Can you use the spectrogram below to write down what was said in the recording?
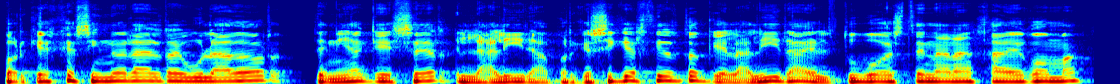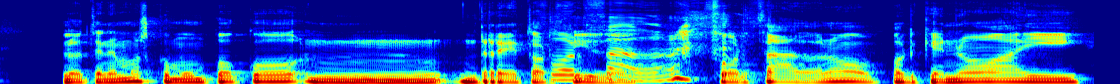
Porque es que si no era el regulador, tenía que ser la lira. Porque sí que es cierto que la lira, el tubo este naranja de goma, lo tenemos como un poco mm, retorcido. Forzado, ¿no? Forzado, ¿no? Porque no hay.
